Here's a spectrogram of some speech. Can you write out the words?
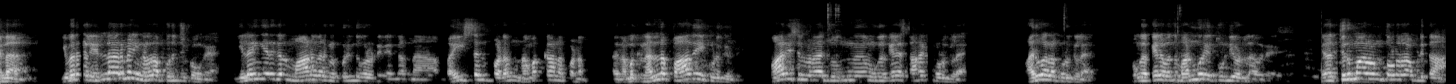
ஏன்னா இவர்கள் எல்லாருமே நீங்க நல்லா புரிஞ்சுக்கோங்க. இளைஞர்கள் மாணவர்கள் புரிந்து கொள்ள வேண்டியது என்னன்னா பைசன் படம் நமக்கான படம். அது நமக்கு நல்ல பாதையை கொடுக்குது. மாரி செல்வராஜ் வந்து உங்க கையில சரக்கு கொடுக்கல. அருவாலை கொடுக்கல. உங்க கையில வந்து வன்முறை தூண்டி விடல அவரு. ஏன்னா திருமாவளவன் தொடரும் அப்படித்தான்.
